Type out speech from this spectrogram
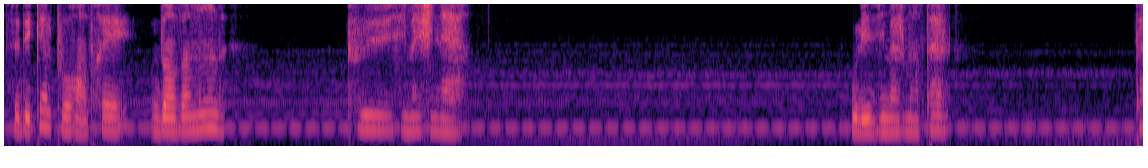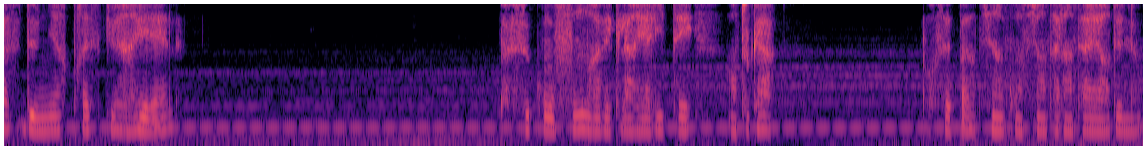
Se décale pour entrer dans un monde plus imaginaire, où les images mentales peuvent devenir presque réelles, peuvent se confondre avec la réalité, en tout cas pour cette partie inconsciente à l'intérieur de nous.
